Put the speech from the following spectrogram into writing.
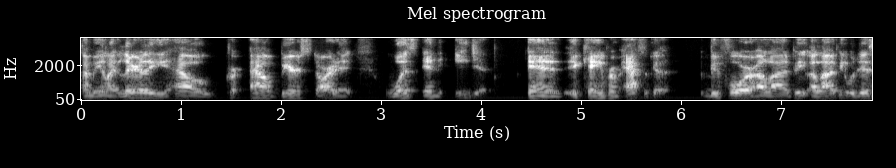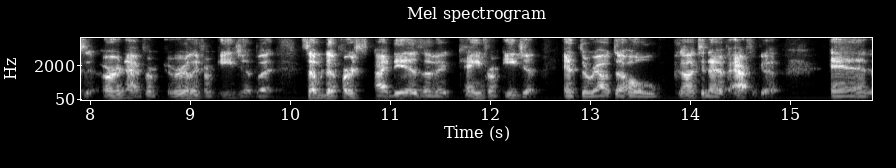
I mean like literally how how beer started was in egypt and it came from africa before a lot of people a lot of people just or not from really from egypt but some of the first ideas of it came from egypt and throughout the whole continent of africa. And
